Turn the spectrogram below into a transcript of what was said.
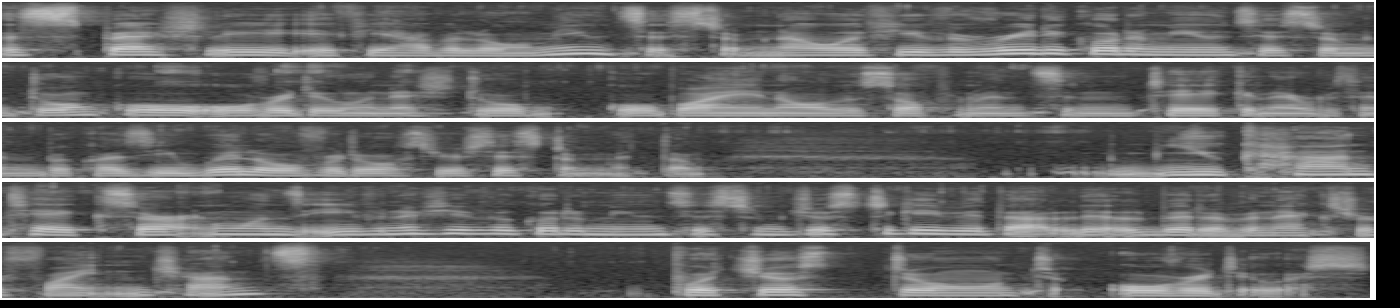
especially if you have a low immune system. Now, if you have a really good immune system, don't go overdoing it. Don't go buying all the supplements and taking everything because you will overdose your system with them. You can take certain ones, even if you have a good immune system, just to give you that little bit of an extra fighting chance, but just don't overdo it.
